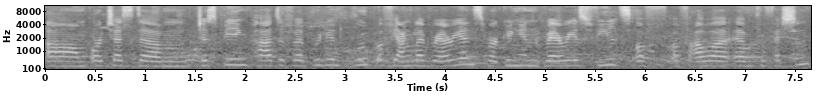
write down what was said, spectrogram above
um, or just um, just being part of a brilliant group of young librarians working in various fields of, of our um, profession.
